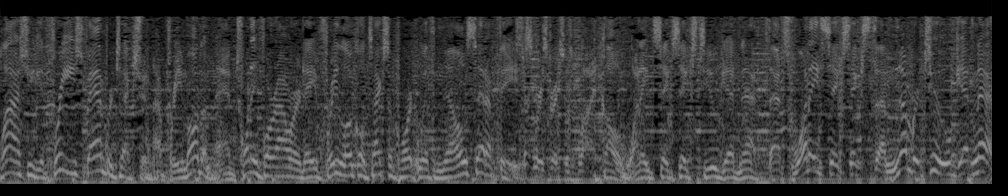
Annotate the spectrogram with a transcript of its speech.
Plus, you get free spam protection, a free modem, and 24-hour a day free local tech support with no setup fees. Restrictions apply. Call 1-866-2-GET-NET. That's 1-866, the number 2, GET-NET.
